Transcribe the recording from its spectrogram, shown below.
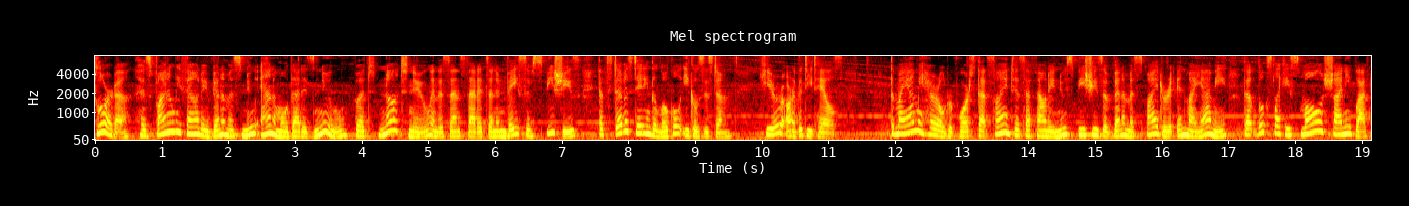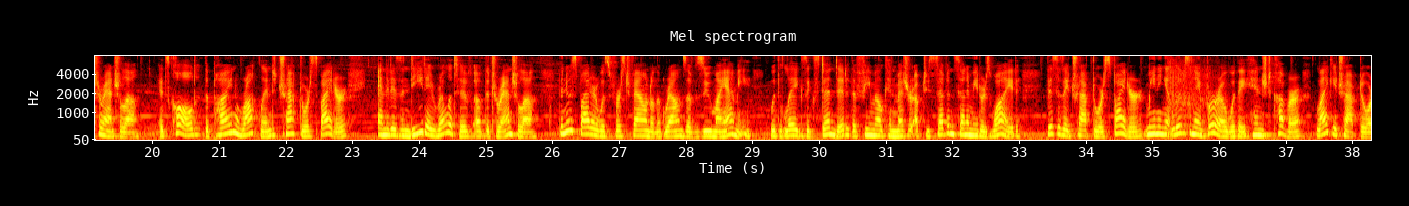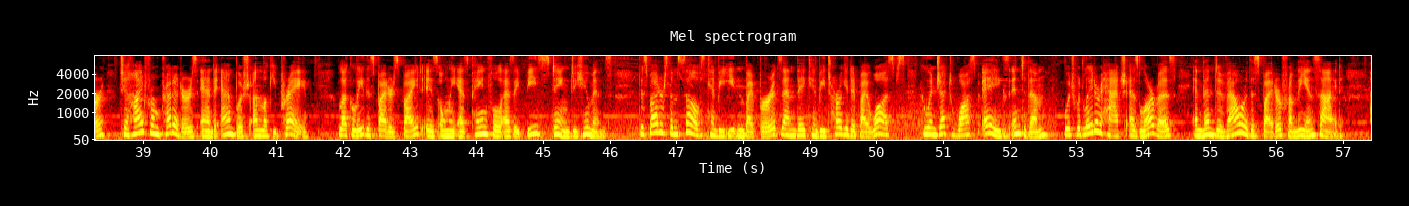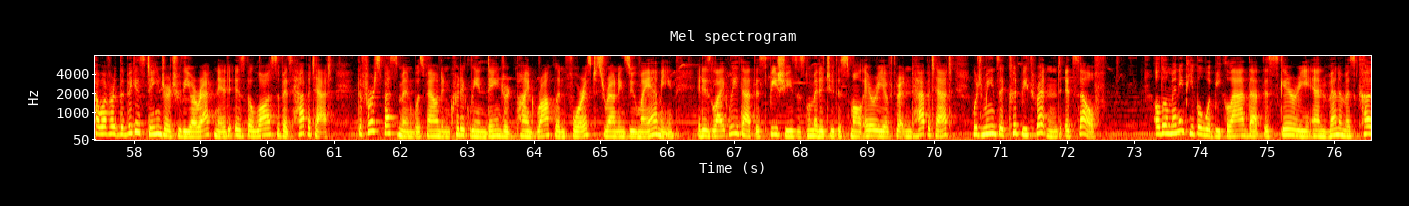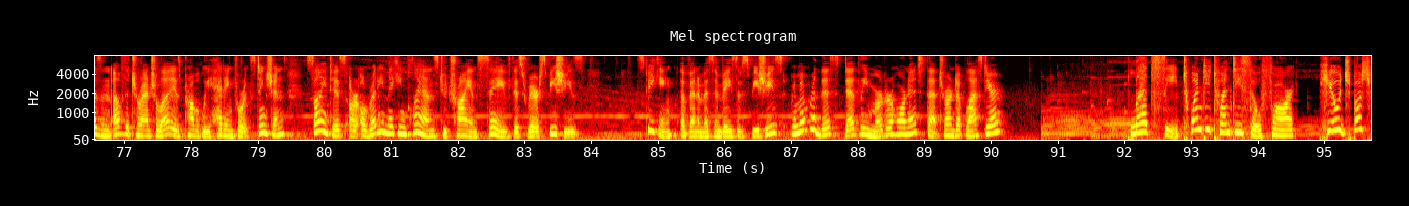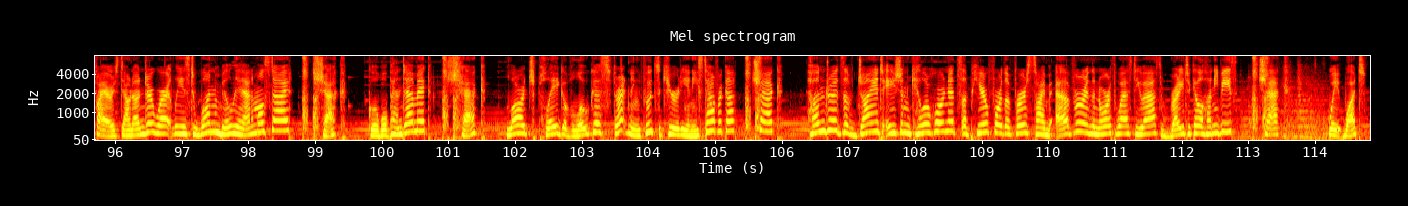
Florida has finally found a venomous new animal that is new, but not new in the sense that it's an invasive species that's devastating the local ecosystem. Here are the details. The Miami Herald reports that scientists have found a new species of venomous spider in Miami that looks like a small, shiny black tarantula. It's called the Pine Rockland trapdoor spider, and it is indeed a relative of the tarantula. The new spider was first found on the grounds of Zoo Miami. With legs extended, the female can measure up to 7 centimeters wide. This is a trapdoor spider, meaning it lives in a burrow with a hinged cover, like a trapdoor, to hide from predators and ambush unlucky prey. Luckily, the spider's bite is only as painful as a bee's sting to humans. The spiders themselves can be eaten by birds and they can be targeted by wasps who inject wasp eggs into them, which would later hatch as larvae and then devour the spider from the inside. However, the biggest danger to the arachnid is the loss of its habitat. The first specimen was found in critically endangered pine rockland forest surrounding Zoo Miami. It is likely that the species is limited to the small area of threatened habitat, which means it could be threatened itself. Although many people would be glad that this scary and venomous cousin of the tarantula is probably heading for extinction, scientists are already making plans to try and save this rare species. Speaking of venomous invasive species, remember this deadly murder hornet that turned up last year? Let's see, 2020 so far. Huge bushfires down under where at least 1 billion animals died? Check. Global pandemic? Check. Large plague of locusts threatening food security in East Africa? Check. Hundreds of giant Asian killer hornets appear for the first time ever in the northwest US, ready to kill honeybees? Check. Wait, what?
